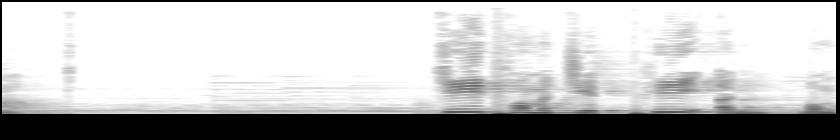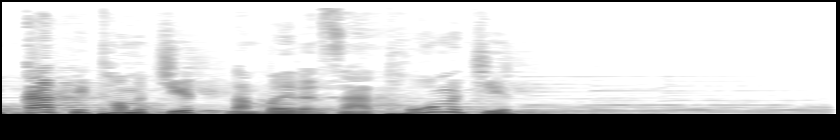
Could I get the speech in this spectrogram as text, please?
ជីធម្មជាតិ PN បង្កើតពីធម្មជាតិដើម្បីរក្សាធម្មជាតិ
